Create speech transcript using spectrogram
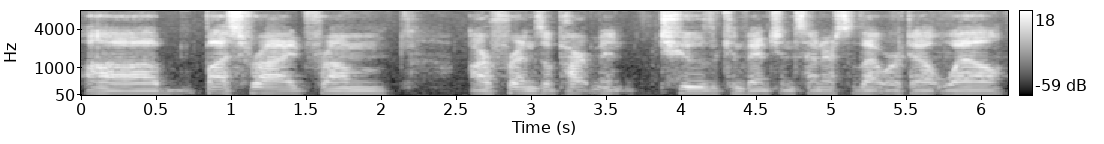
uh, bus ride from our friend's apartment to the convention center, so that worked out well.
